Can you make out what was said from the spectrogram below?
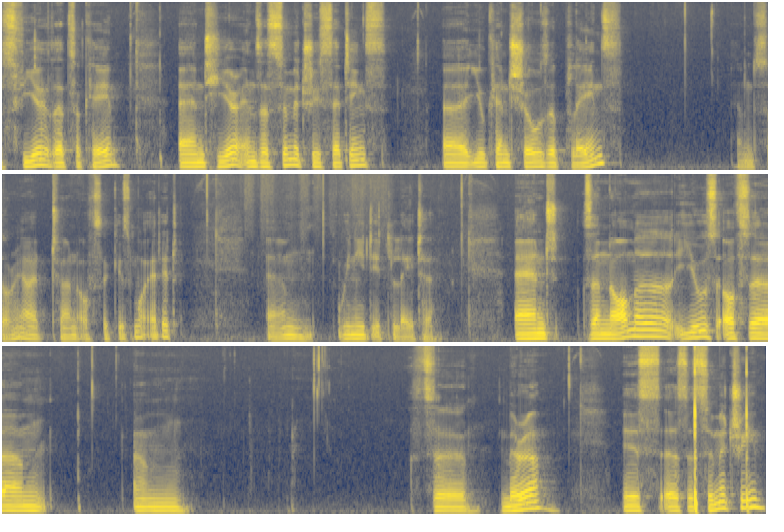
sphere, that's okay. And here in the symmetry settings, uh, you can show the planes. And sorry, I turn off the gizmo edit. Um, we need it later. And the normal use of the, um, um, the mirror is uh, the symmetry.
